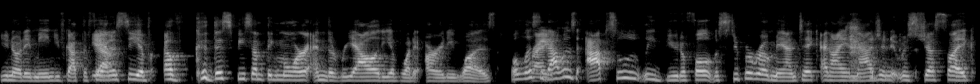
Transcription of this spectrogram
you know what I mean? You've got the fantasy yeah. of of could this be something more and the reality of what it already was. Well, listen, right. that was absolutely beautiful. It was super romantic and I imagine it was just like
